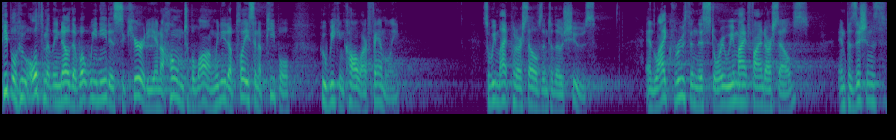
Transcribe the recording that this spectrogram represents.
People who ultimately know that what we need is security and a home to belong. We need a place and a people who we can call our family. So we might put ourselves into those shoes. And like Ruth in this story, we might find ourselves in positions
